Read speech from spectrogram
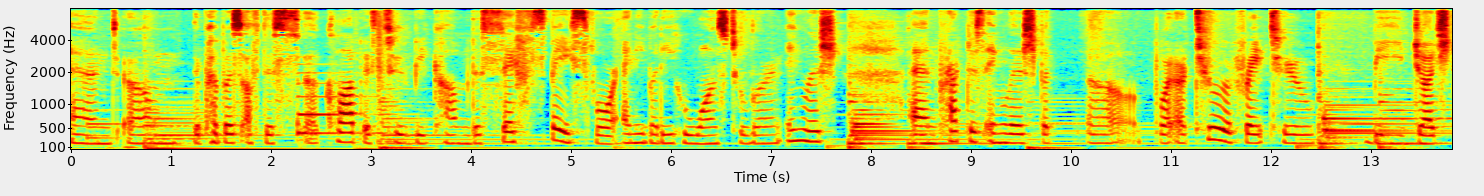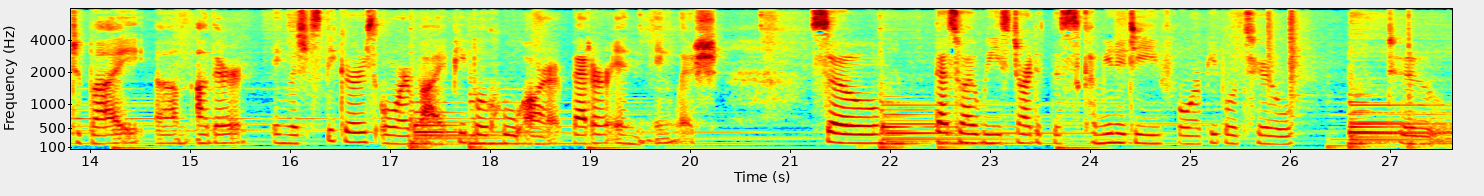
and um, the purpose of this uh, club is to become the safe space for anybody who wants to learn English and practice English, but uh, but are too afraid to be judged by um, other English speakers or by people who are better in English. So that's why we started this community for people to to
